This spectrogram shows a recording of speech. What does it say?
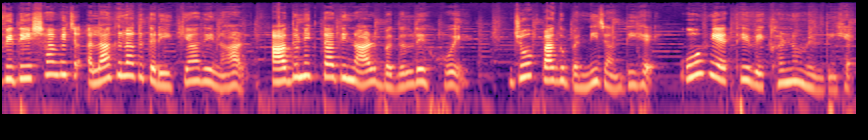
ਵਿਦੇਸ਼ਾਂ ਵਿੱਚ ਅਲੱਗ-ਅਲੱਗ ਤਰੀਕਿਆਂ ਦੇ ਨਾਲ, ਆਧੁਨਿਕਤਾ ਦੇ ਨਾਲ ਬਦਲਦੇ ਹੋਏ ਜੋ ਪੱਗ ਬੰਨੀ ਜਾਂਦੀ ਹੈ, ਉਹ ਵੀ ਇੱਥੇ ਵੇਖਣ ਨੂੰ ਮਿਲਦੀ ਹੈ।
